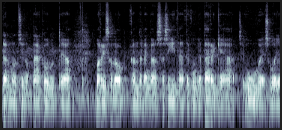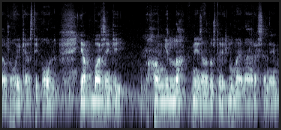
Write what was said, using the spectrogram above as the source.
Dermalotsikan pääkouluttaja Mari Sadokantelen kanssa siitä, että kuinka tärkeää se UV-suojaus oikeasti on. Ja varsinkin hangilla, niin sanotusti lumeen ääressä, niin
